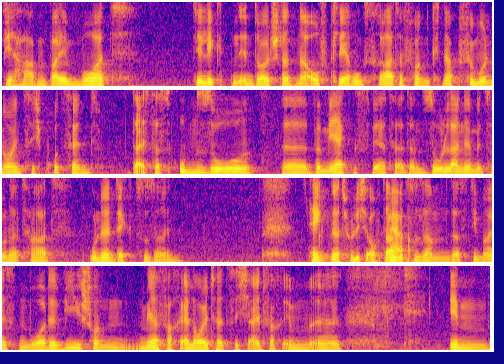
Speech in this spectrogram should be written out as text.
wir haben bei Morddelikten in Deutschland eine Aufklärungsrate von knapp 95 Prozent. Da ist das umso äh, bemerkenswerter, dann so lange mit so einer Tat unentdeckt zu sein. Hängt natürlich auch damit ja. zusammen, dass die meisten Morde, wie schon mehrfach erläutert, sich einfach im, äh, im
